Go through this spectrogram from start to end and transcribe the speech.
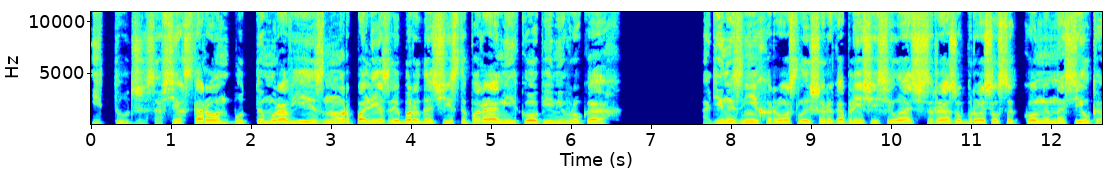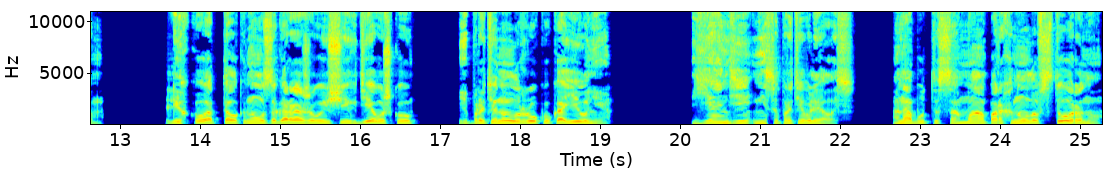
И тут же со всех сторон, будто муравьи из нор, полезли бородачи с топорами и копьями в руках. Один из них, рослый широкоплечий силач, сразу бросился к конным носилкам, легко оттолкнул загораживающую их девушку и протянул руку к Аюне. Янди не сопротивлялась. Она будто сама порхнула в сторону,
